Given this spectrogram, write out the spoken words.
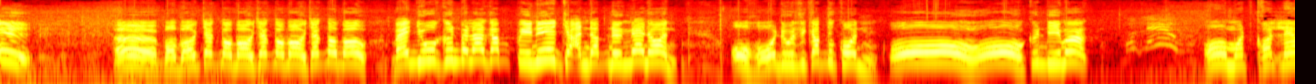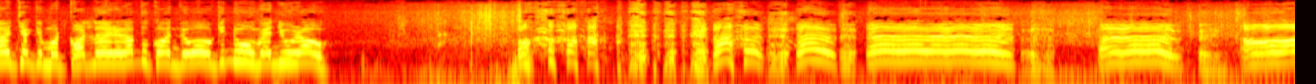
ยเออเบาๆจักเบาๆจักเบาๆจักเบาๆแมนยูขึ้นไปแล้วครับ ปีนี้จะอันดับหนึ่งแน่นอน โอ้โห ดูสิครับทุกคน โอ้โอ้ขึ้นดีมากหมดแล้วโอ้หมดกอดแล้วจักจะหมดกอดเลยนะครับทุกคนดูคิดดูแมนยูเรา เออเออเออเออเอาเอา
